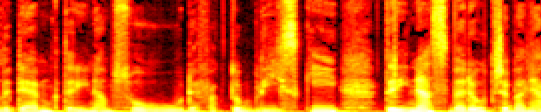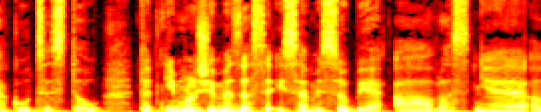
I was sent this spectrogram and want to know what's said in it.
lidem, který nám jsou de facto blízký, který nás vedou třeba nějakou cestou, tak tím lžeme zase i sami sobě a vlastně uh,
